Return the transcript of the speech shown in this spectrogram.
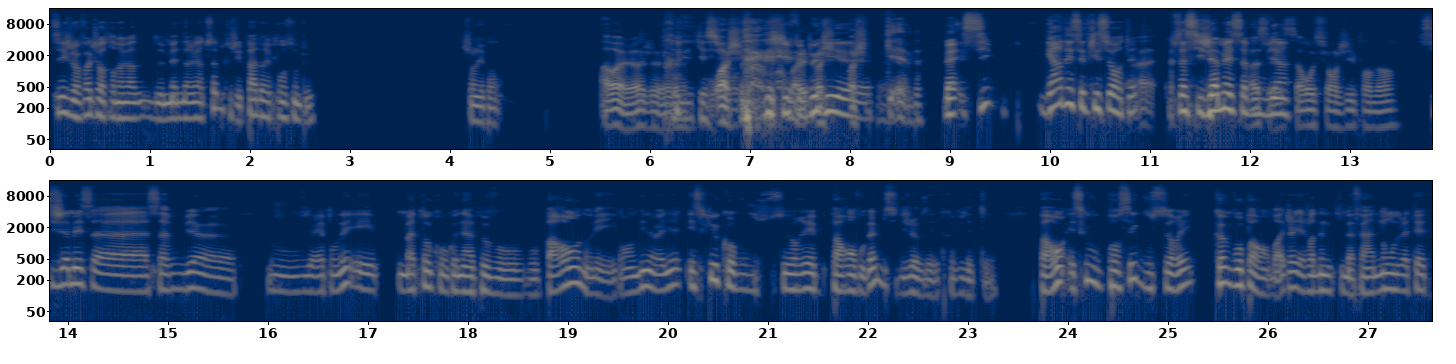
sais, je- en fait, je suis en train de me mettre dans la merde tout ça parce que j'ai pas de réponse non plus. J'en ai pas. Ah ouais, là, je. Très bonne question. Je suis. Moi, je- bugger, moi, je suis euh. Mais si. Gardez cette question en tête. Ouais. Comme ça, si jamais ça Ah, vous ça, vient, ça ressurgit pendant. si jamais ça, ça vous vient, euh, vous, vous y répondez. Et maintenant qu'on connaît un peu vos, vos parents dans les grandes villes, on va dire, est-ce que quand vous serez parents vous-même, si déjà vous avez prévu d'être euh, parents, est-ce que vous pensez que vous serez comme vos parents? Bon, déjà, il y a Jordan qui m'a fait un nom de la tête.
